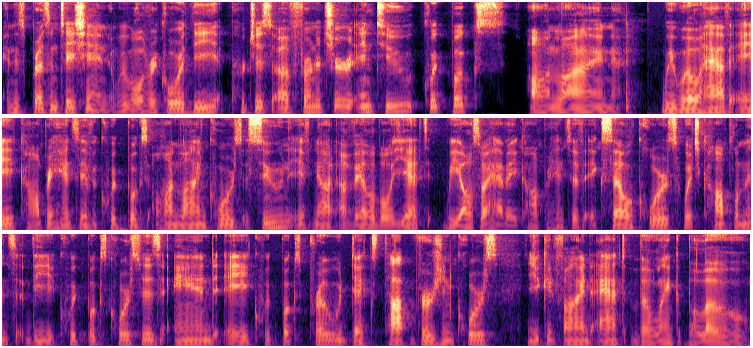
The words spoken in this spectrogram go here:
in this presentation we will record the purchase of furniture into QuickBooks Online. We will have a comprehensive QuickBooks Online course soon, if not available yet. We also have a comprehensive Excel course which complements the QuickBooks courses and a QuickBooks Pro desktop version course you can find at the link below.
